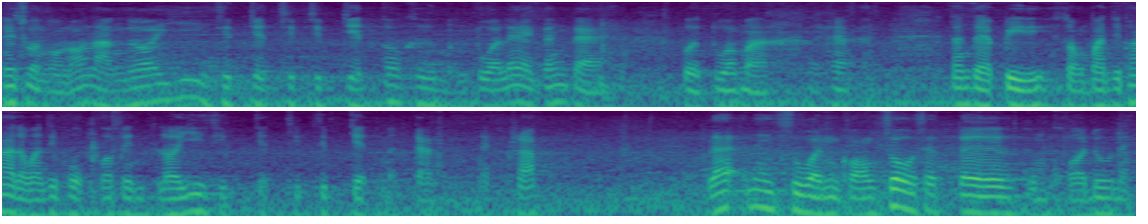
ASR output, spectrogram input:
ในส่วนของล้อหลัง127 10 17ก็คือเหมือนตัวแรกตั้งแต่เปิดตัวมานะฮะตั้งแต่ปี 2015 2016 ก็เป็น 127 10 17เหมือนกันนะครับ และในส่วนของโซ่สเตอร์ผมขอดูหน่อย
